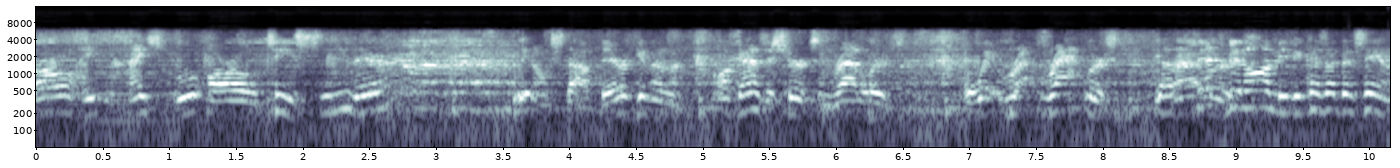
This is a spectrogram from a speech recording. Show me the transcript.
Carl Hayden High School ROTC there. We don't stop there, giving them all kinds of shirts and rattlers. Oh, wait, ra- rattlers. That's been on me because I've been saying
